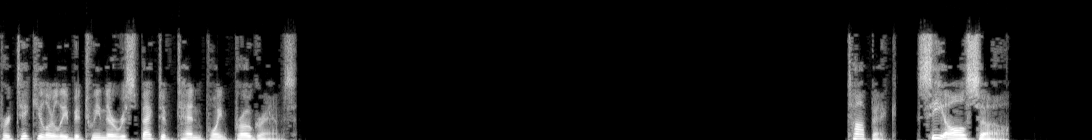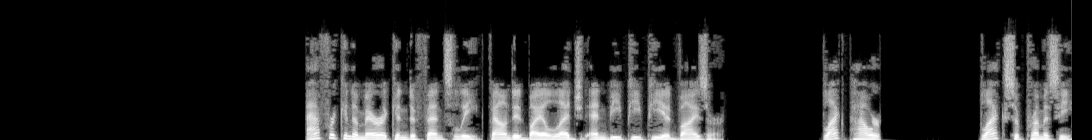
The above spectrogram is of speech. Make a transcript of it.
particularly between their respective 10-point programs. See also African American Defense League founded by alleged NBPP advisor Black Power Black supremacy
